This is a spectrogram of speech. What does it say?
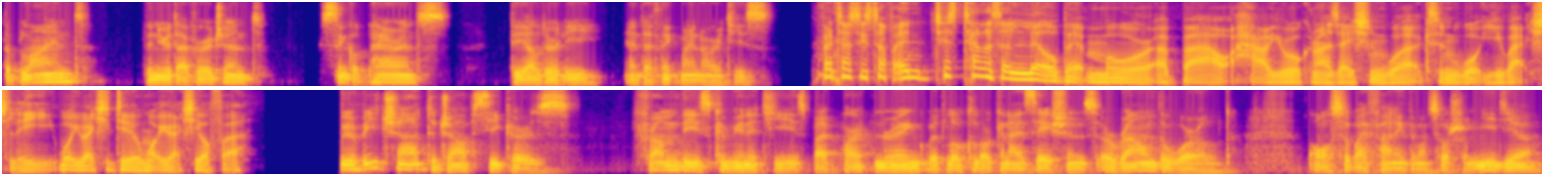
the blind, the neurodivergent, single parents, the elderly, and ethnic minorities. Fantastic stuff. And just tell us a little bit more about how your organization works and what you actually what you actually do and what you actually offer. We reach out to job seekers from these communities by partnering with local organizations around the world, also by finding them on social media,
